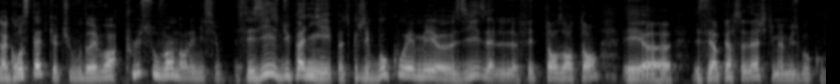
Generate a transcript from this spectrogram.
La grosse tête que tu voudrais voir plus souvent dans l'émission C'est Ziz du panier, parce que j'ai beaucoup aimé euh, Ziz, elle le fait de temps en temps, euh, et, c'est un personnage qui m'amuse beaucoup.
